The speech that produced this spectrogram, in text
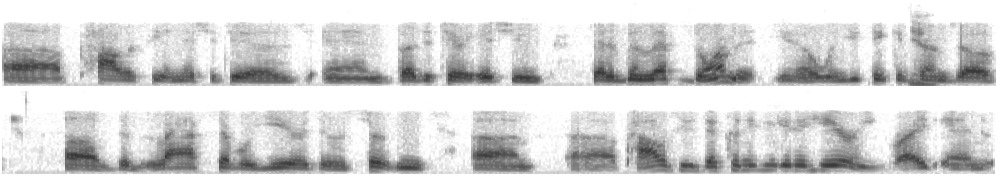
uh, policy initiatives and budgetary issues that have been left dormant. You know, when you think in yeah. terms of uh, the last several years, there were certain um, uh, policies that couldn't even get a hearing, right? And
